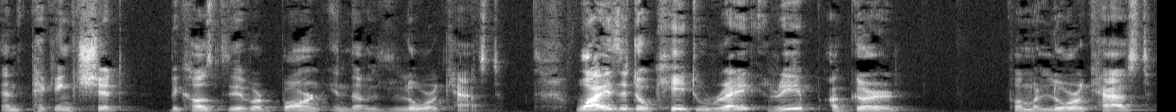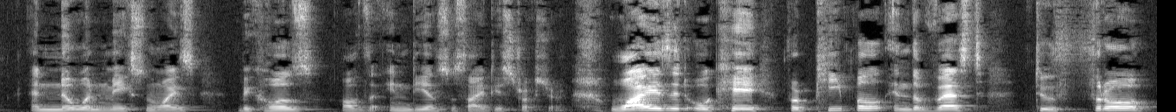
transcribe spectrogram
and picking shit because they were born in the lower caste? Why is it okay to ra- rape a girl from a lower caste and no one makes noise because of the Indian society structure? Why is it okay for people in the West to throw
